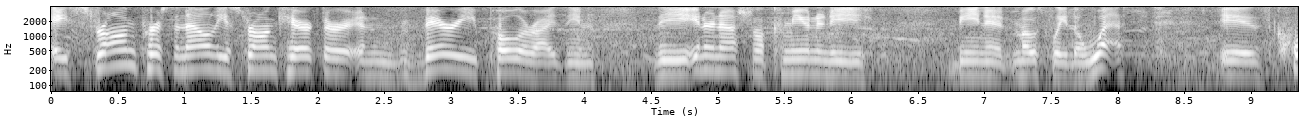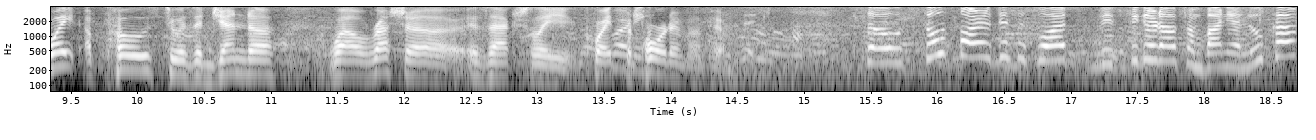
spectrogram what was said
a strong personality, a strong character, and very polarizing. The international community, being it mostly the West, is quite opposed to his agenda, while Russia is actually quite Supporting. supportive of him. So, so far this is what we figured out from Banja Luka,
